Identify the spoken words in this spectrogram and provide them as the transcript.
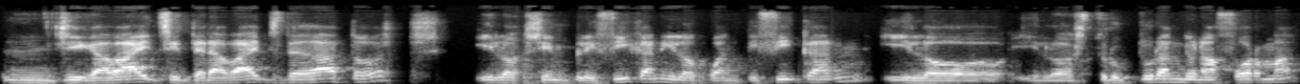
mm, gigabytes y terabytes de datos y lo simplifican y lo cuantifican y lo, y lo estructuran de una forma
